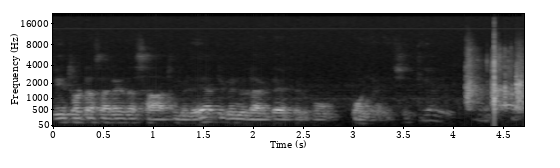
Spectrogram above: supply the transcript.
ਤੇ ਤੁਹਾਡਾ ਸਾਰਿਆਂ ਦਾ ਸਾਥ ਮਿਲਿਆ ਤੇ ਮੈਨੂੰ ਲੱਗਦਾ ਹੈ ਫਿਰ ਉਹ ਹੋ ਜਾਣੀ ਛੇਤੀ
